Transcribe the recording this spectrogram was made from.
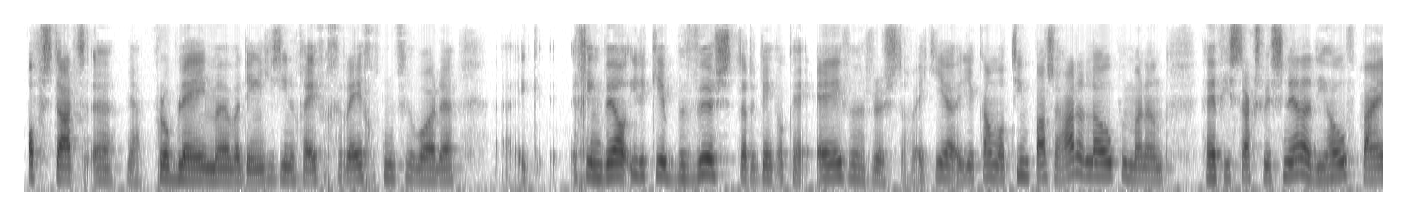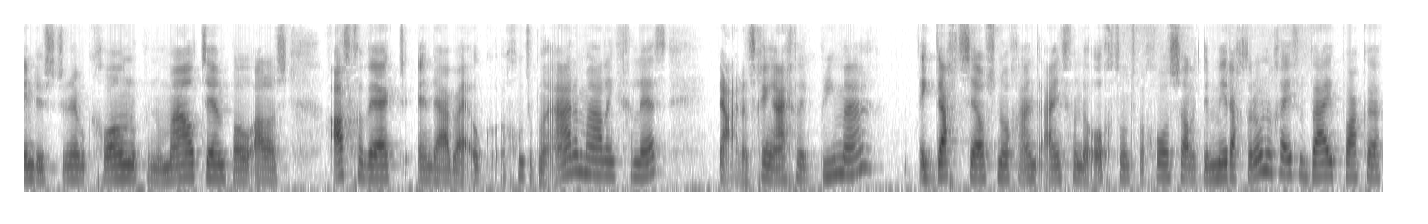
opstart, uh, ja, problemen, wat dingetjes die nog even geregeld moeten worden. Uh, ik ging wel iedere keer bewust dat ik denk: oké, even rustig. Weet je, je kan wel tien passen harder lopen, maar dan heb je straks weer sneller die hoofdpijn. Dus toen heb ik gewoon op een normaal tempo alles afgewerkt en daarbij ook goed op mijn ademhaling gelet. Nou, dat ging eigenlijk prima. Ik dacht zelfs nog aan het eind van de ochtend: van goh, zal ik de middag er ook nog even bij pakken?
